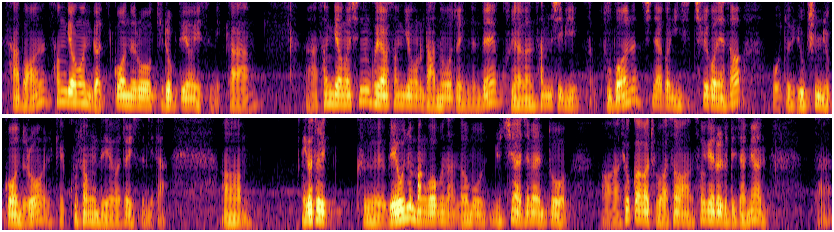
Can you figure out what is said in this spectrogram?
4번 성경은 몇 권으로 기록되어 있습니까? 아, 성경은 신구약 성경으로 나누어져 있는데 구약은 39권, 신약은 27권에서 모두 66권으로 이렇게 구성되어져 있습니다. 어, 이것을 그 외우는 방법은 너무 유치하지만 또 어, 효과가 좋아서 소개를 드리자면 자,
